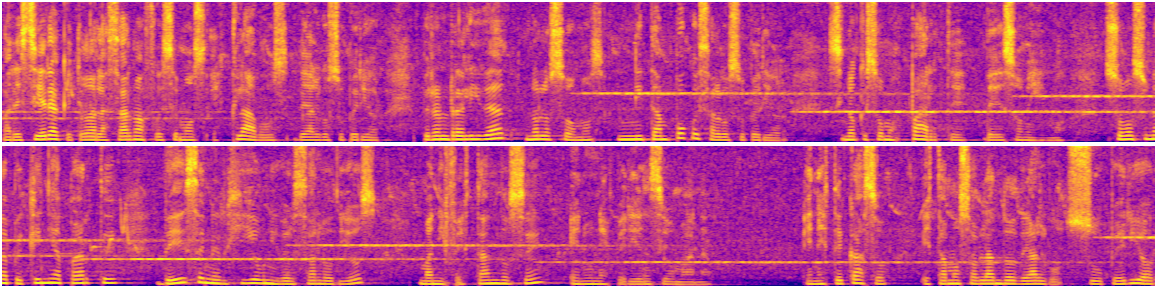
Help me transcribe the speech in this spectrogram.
Pareciera que todas las almas fuésemos esclavos de algo superior, pero en realidad no lo somos, ni tampoco es algo superior sino que somos parte de eso mismo. Somos una pequeña parte de esa energía universal o Dios manifestándose en una experiencia humana. En este caso, estamos hablando de algo superior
